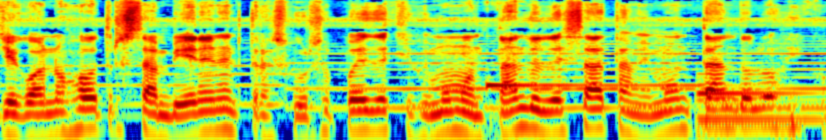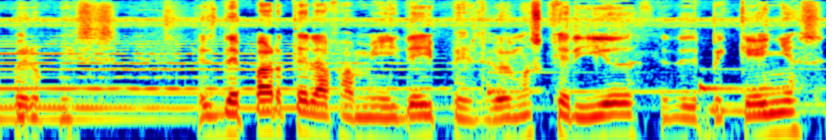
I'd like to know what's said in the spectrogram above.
Llegó a nosotros también en el transcurso pues de que fuimos montando, él estaba también montando lógico, pero pues es de parte de la familia y pues lo hemos querido desde pequeños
